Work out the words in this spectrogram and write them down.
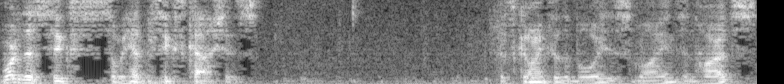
What are the six? So we had the six kashas. It's going through the boys' minds and hearts,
